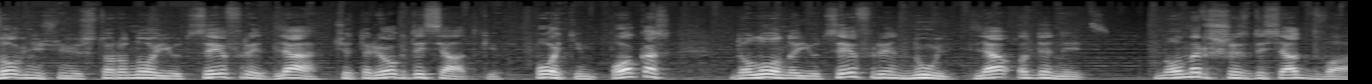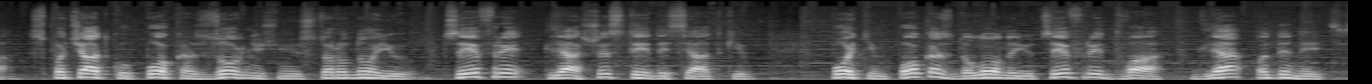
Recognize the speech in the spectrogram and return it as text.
зовнішньою стороною цифри для 4 десятків. Потім показ долоною цифри 0 для одиниць. Номер 62. Спочатку показ зовнішньою стороною цифри для 6 десятків. Потім показ долоною цифри 2 для одиниць.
